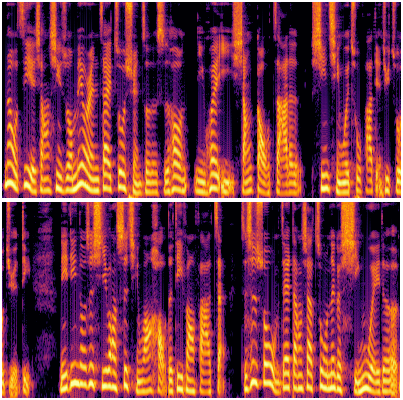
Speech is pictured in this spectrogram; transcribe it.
那我自己也相信说，没有人在做选择的时候，你会以想搞砸的心情为出发点去做决定。你一定都是希望事情往好的地方发展，只是说我们在当下做那个行为的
